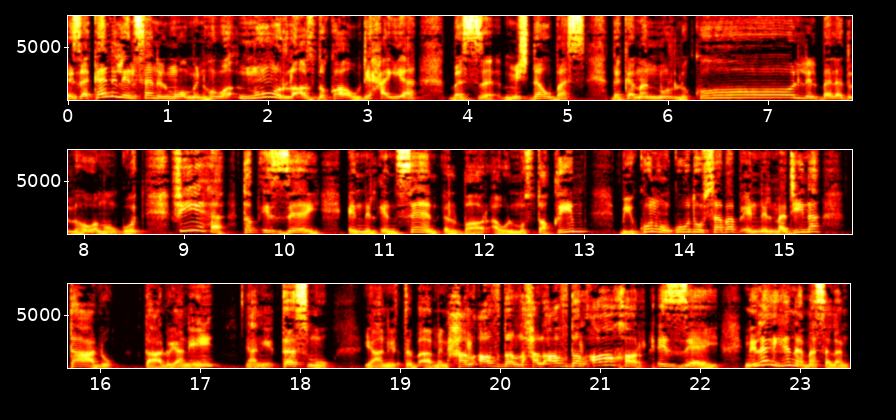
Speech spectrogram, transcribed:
إذا كان الإنسان المؤمن هو نور لأصدقائه دي حقيقة. بس مش ده وبس ده كمان نور لكل البلد اللي هو موجود فيها. طب إزاي؟ إن الإنسان البار أو المستقيم بيكون وجوده سبب إن المدينة تعلو تعلو يعني إيه؟ يعني تسمو يعني تبقى من حال أفضل لحال أفضل آخر. إزاي؟ نلاقي هنا مثلا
